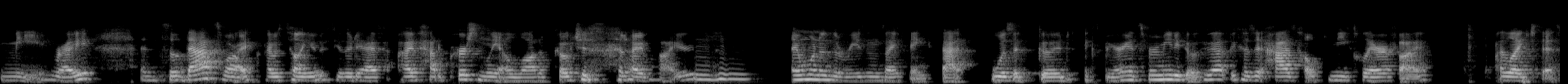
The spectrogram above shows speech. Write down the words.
me, right? And so that's why I was telling you this the other day. I've I've had personally a lot of coaches that I've hired. Mm-hmm. And one of the reasons I think that was a good experience for me to go through that because it has helped me clarify I liked this,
